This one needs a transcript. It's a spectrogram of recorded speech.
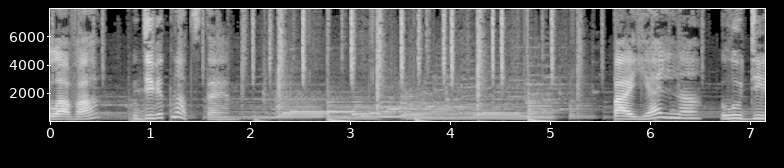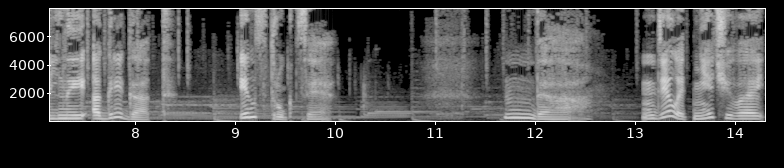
Глава 19 Паяльно-лудильный агрегат. Инструкция. Да, делать нечего, и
